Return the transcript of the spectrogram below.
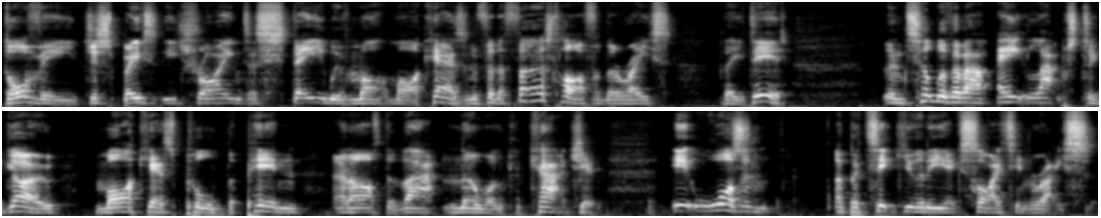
Dovi just basically trying to stay with Marc Marquez. And for the first half of the race, they did. Until with about eight laps to go, Marquez pulled the pin, and after that, no one could catch him. It wasn't a particularly exciting race.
